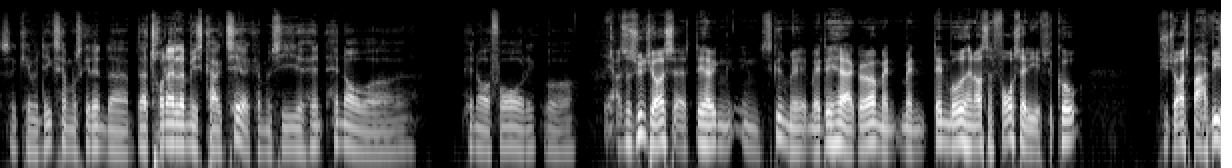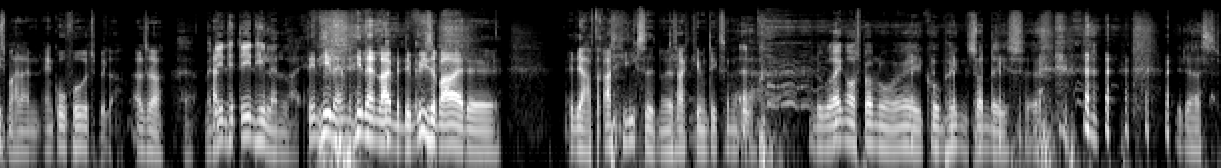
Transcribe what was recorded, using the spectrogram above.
så Kevin Dix er måske den, der, der tror allermest karakter, kan man sige, hen, hen, over, hen over foråret, ikke? Hvor, Ja, og så synes jeg også, at det har ikke en, en skid med, med det her at gøre, men, men den måde, han også har fortsat i FCK, synes jeg også bare har vist mig, at han er en, en god fodboldspiller. Altså, ja. Men det er, en, det er en helt anden leg. det er en helt anden, helt anden leg, men det viser bare, at, øh, at jeg har haft ret hele tiden, når jeg har sagt, at Kevin Dixon er god. Ja. Men du kan ringe og spørge, om du er med i Copenhagen Sundays. øh, I deres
